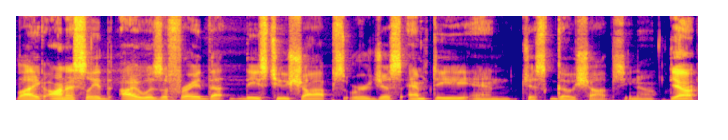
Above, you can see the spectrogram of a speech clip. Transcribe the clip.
like honestly, I was afraid that these two shops were just empty and just ghost shops, you know. Yeah,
